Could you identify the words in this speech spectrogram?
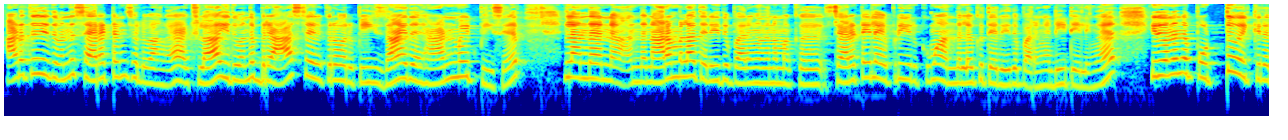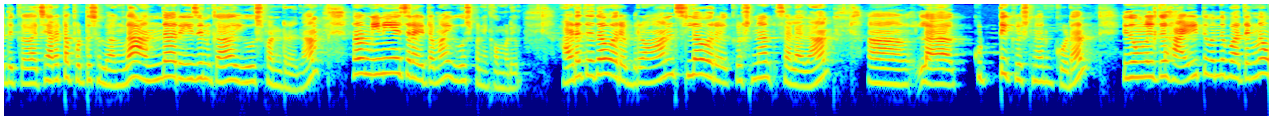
அடுத்தது இது வந்து செரட்டன் சொல்லுவாங்க. ஆக்சுவலாக இது வந்து பிராஸில் இருக்கிற ஒரு பீஸ் தான். இது ஹேண்ட்மேட் பீஸு இல்லை அந்த ந- அந்த நரம்பெல்லாம் தெரியுது பாருங்கள் அந்த நமக்கு சிரட்டையில் எப்படி இருக்குமோ அந்தளவுக்கு தெரியுது பாருங்கள் டீட்டெயிலுங்க இது வந்து அந்த பொட்டு வைக்கிறதுக்காக சிரட்டை பொட்டு சொல்லுவாங்களா? அந்த ரீசனுக்காக யூஸ் பண்ணுறது தான். நம்ம மினியேச்சர் ஐட்டமாக யூஸ் பண்ணிக்க முடியும். அடுத்ததாக ஒரு பிரான்ஸில் ஒரு கிருஷ்ணர் சிலை தான். குட்டி கிருஷ்ணர் கூட. இது உங்களுக்கு ஹைட் வந்து பார்த்தீங்கன்னா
